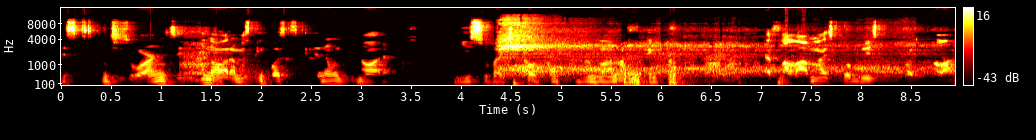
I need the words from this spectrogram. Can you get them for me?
desses hints e warnings, ele ignora, mas tem coisas que ele não ignora. E isso vai te causar lá na frente. Quer falar mais sobre isso? Pode falar.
